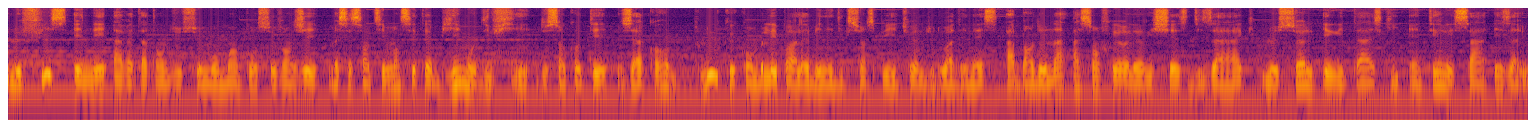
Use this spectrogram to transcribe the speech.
Le fils aîné avait attendu ce moment pour se venger, mais ses sentiments s'étaient bien modifiés. De son côté, Jacob, plus que comblé par la bénédiction spirituelle du doigt d'aînesse, abandonna à son frère les richesses d'Isaac, le seul héritage qui intéressa Ésaü.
